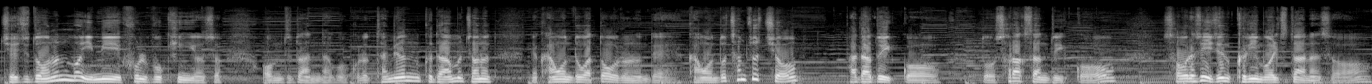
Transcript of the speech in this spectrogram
제주도는 뭐 이미 풀 부킹이어서 엄두도 안 나고 그렇다면 그 다음은 저는 강원도가 떠오르는데 강원도 참 좋죠. 바다도 있고 또 설악산도 있고 서울에서 이젠 그리 멀지도 않아서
